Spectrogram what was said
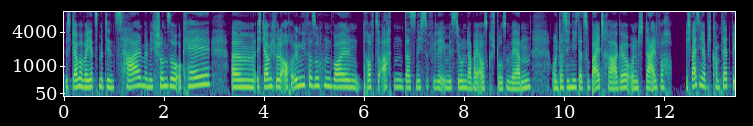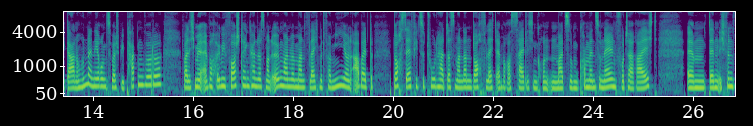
Ich glaube aber jetzt mit den Zahlen bin ich schon so, okay. Ähm, ich glaube, ich würde auch irgendwie versuchen wollen, darauf zu achten, dass nicht so viele Emissionen dabei ausgestoßen werden und dass ich nicht dazu beitrage und da einfach ich weiß nicht, ob ich komplett vegane Hundeernährung zum Beispiel packen würde, weil ich mir einfach irgendwie vorstellen könnte, dass man irgendwann, wenn man vielleicht mit Familie und Arbeit doch sehr viel zu tun hat, dass man dann doch vielleicht einfach aus zeitlichen Gründen mal zum konventionellen Futter reicht. Ähm, denn ich finde,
